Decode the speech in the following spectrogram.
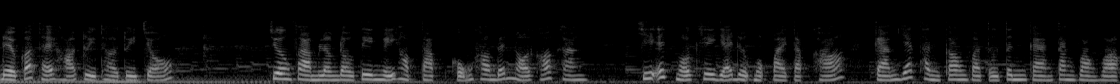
đều có thể hỏi tùy thời tùy chỗ. Trương Phạm lần đầu tiên nghỉ học tập cũng không đến nỗi khó khăn. Chỉ ít mỗi khi giải được một bài tập khó, cảm giác thành công và tự tin càng tăng vòn vọt.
